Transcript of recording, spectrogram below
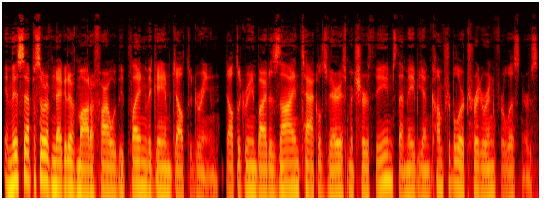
In this episode of Negative Modifier, we'll be playing the game Delta Green. Delta Green, by design, tackles various mature themes that may be uncomfortable or triggering for listeners.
